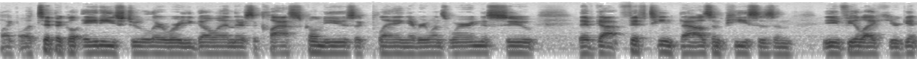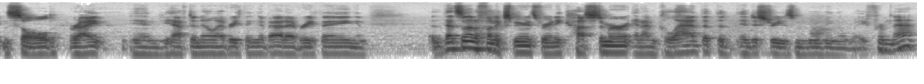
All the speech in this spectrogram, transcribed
like a typical 80s jeweler where you go in there's a classical music playing everyone's wearing a suit they've got 15,000 pieces and you feel like you're getting sold, right? And you have to know everything about everything. And that's not a fun experience for any customer. And I'm glad that the industry is moving away from that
